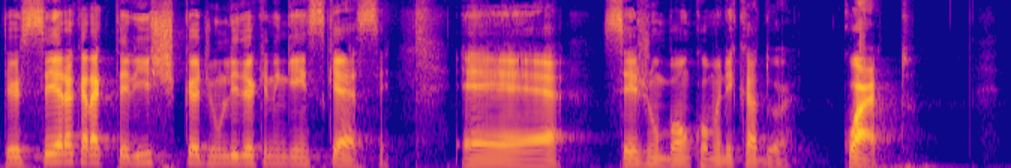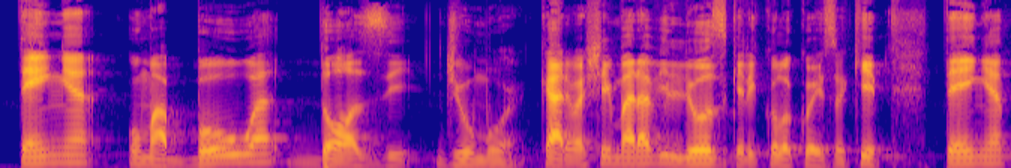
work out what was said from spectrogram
terceira característica de um líder que ninguém esquece é seja um bom comunicador. Quarto, tenha uma boa dose de humor. Cara, eu achei maravilhoso que ele colocou isso aqui. Tenha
